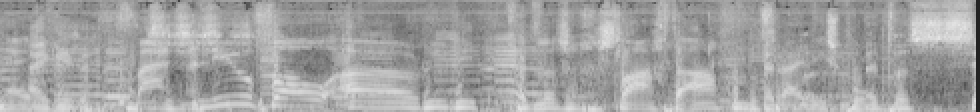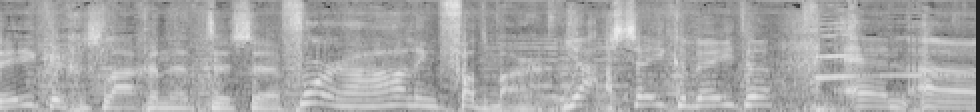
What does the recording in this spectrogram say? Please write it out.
Nee. Is er. Maar in ieder geval, eh, Rudy, het was een geslaagde avond, bevrijdingspop. Het was zeker geslagen, het is voor herhaling vatbaar. Ja, zeker weten. En, eh,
